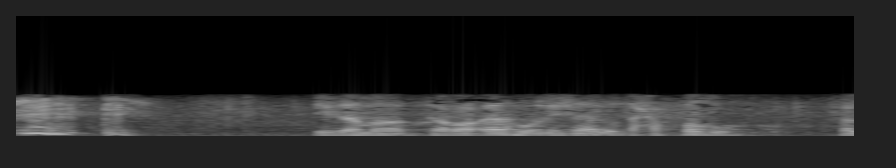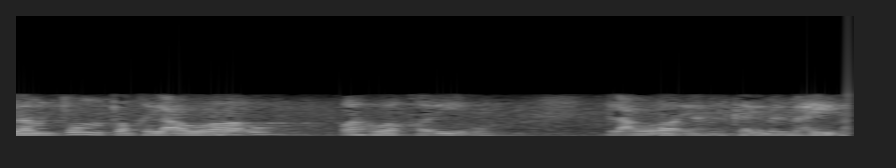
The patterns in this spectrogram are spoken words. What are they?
إذا ما تراءاه الرجال تحفظوا فلم تنطق العوراء وهو قريب. العوراء يعني الكلمة المعيبة.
